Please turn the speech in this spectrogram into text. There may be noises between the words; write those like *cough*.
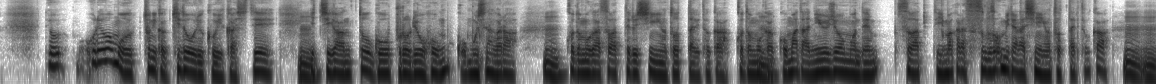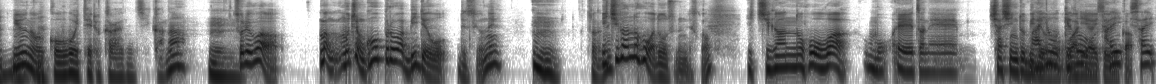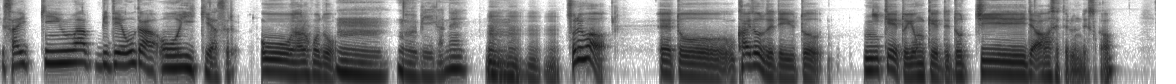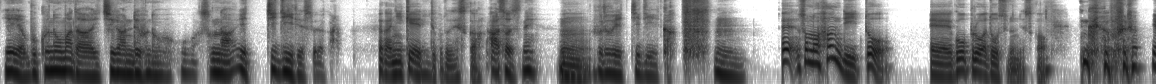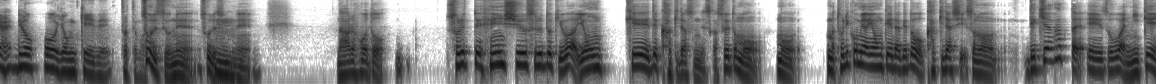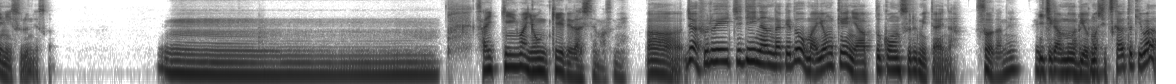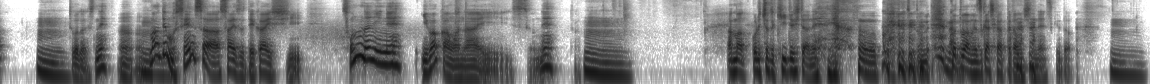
で俺はもうとにかく機動力を活かして、うん一眼と GoPro 両方こう持ちながら、うん子供が座ってるシーンを撮ったりとか、子供がこうまだ入場門で座って今から進むぞみたいなシーンを撮ったりとか。いうのをこう動いてる感じかな。うん。それは、まあもちろん GoPro はビデオですよね。うん。そうだね。一眼の方はどうするんですか？一眼の方は、もう、えっ、とね、写真とビデオの割合というか。最最最近はビデオが多い気がする。おおなるほど。うん。ムービーがね。うんうんうんうん。それは、えっ、と、解像度で言うと、2K と 4K でどっちで合わせてるんですか？いやいや、僕のまだ一眼レフの方は、そんな HD ですよだから。だから 2K ってことですか？あ、そうですね。うんフル HD か。うん。え、そのハンディと、えー GoPro はどうするんですか？フル、いや、両方 4K で撮ってます。そうですよね。そうですよね。なるほど。それって編集するときは 4K で書き出すんですか？それとも、もう、まあ、取り込みは 4K だけど、書き出し、その、出来上がった映像は 2K にするんですか？うーん。最近は 4K で出してますね。ああ、じゃあフル HD なんだけど、まあ、4K にアップコンするみたいな。そうだね。一眼ムービーをもし使うときは、っうんて。ことですね。うん、うんうんまあでもセンサーサイズでかいし、そんなにね、違和感はないですよね。うん。あまあ、これちょっと聞いてる人はね、*laughs* ちょっと *laughs* 言葉難しかったかもしれないですけど。うん。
